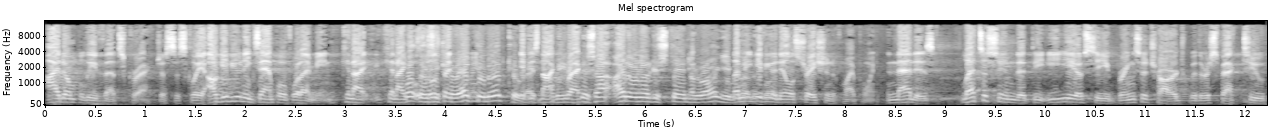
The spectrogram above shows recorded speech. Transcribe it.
I don't believe that's correct, Justice Scalia. I'll give you an example of what I mean. Can I? Can I? Well, is it correct or not correct? It is not I mean, correct. Because I, I, don't understand your argument. Let me give you an illustration of my point, and that is, let's assume that the EEOC brings a charge with respect to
